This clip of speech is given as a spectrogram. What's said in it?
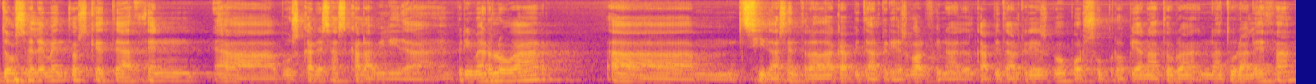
dos elementos que te hacen ah, buscar esa escalabilidad. En primer lugar, ah, si das entrada a capital riesgo, al final el capital riesgo por su propia naturaleza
